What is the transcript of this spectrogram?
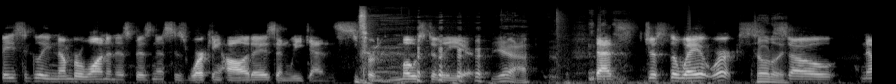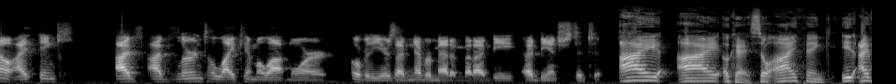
basically number one in this business is working holidays and weekends for most of the year. Yeah. That's just the way it works. Totally. So no, I think I've I've learned to like him a lot more over the years. I've never met him, but I'd be I'd be interested to. I I okay, so I think I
